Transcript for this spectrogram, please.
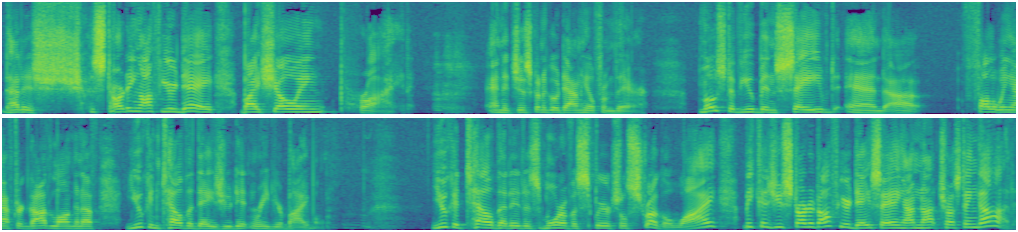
That is sh- starting off your day by showing pride. And it's just going to go downhill from there most of you been saved and uh, following after God long enough, you can tell the days you didn't read your Bible. You could tell that it is more of a spiritual struggle. Why? Because you started off your day saying, I'm not trusting God.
